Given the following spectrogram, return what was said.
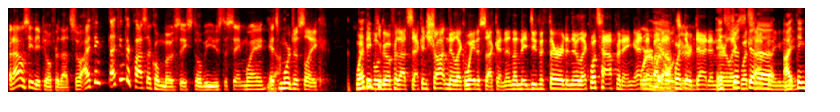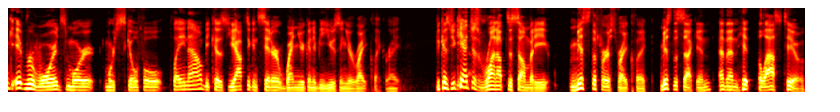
but I don't see the appeal for that. So I think I think the classic will mostly still be used the same way. It's more just like when I people peop- go for that second shot and they're like, wait a second, and then they do the third and they're like, what's happening? And Where then by that point to? they're dead and they're it's like, what's gonna. happening? To I me? think it rewards more more skillful play now because you have to consider when you're going to be using your right click, right? Because you can't just run up to somebody, miss the first right click, miss the second, and then hit the last two.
